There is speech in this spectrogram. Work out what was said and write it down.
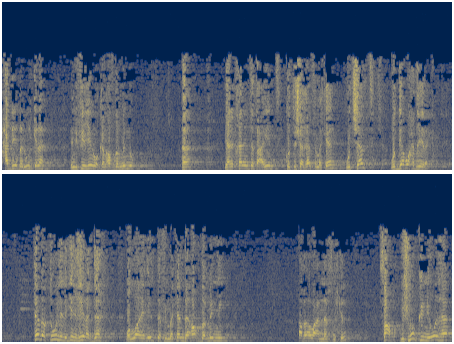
حد يقدر يقول كده؟ إن في غيره كان أفضل منه؟ ها؟ يعني تخيل أنت تعينت كنت شغال في مكان واتشلت واتجاب واحد غيرك. تقدر تقول اللي جه غيرك ده والله أنت في المكان ده أفضل مني؟ صعبه قوي على النفس مش كده؟ صعبة. مش ممكن يقولها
